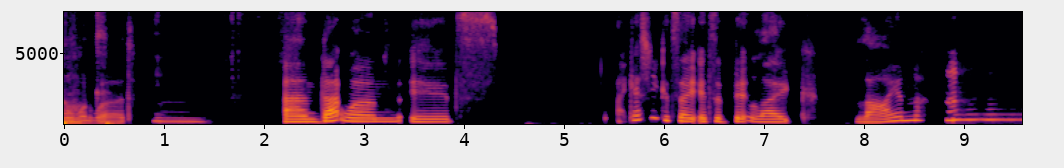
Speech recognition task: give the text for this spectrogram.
all one word. Mm. And that one, it's, I guess you could say it's a bit like Line, Mm.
